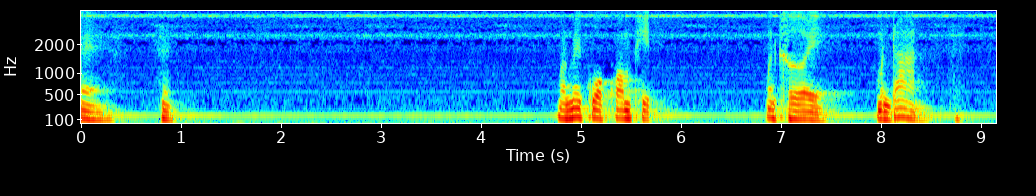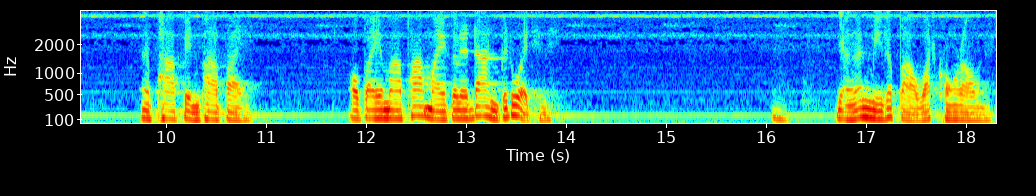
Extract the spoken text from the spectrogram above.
อมันไม่กลัวความผิด มันเคย มันด้าน พาเป็นพาไป เอาไปมาผ้าใหม่ก็เลยด้านไปด้วยทีนี้ อย่างนั้นมีหรือเปล่าวัดของเราเนี่ย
